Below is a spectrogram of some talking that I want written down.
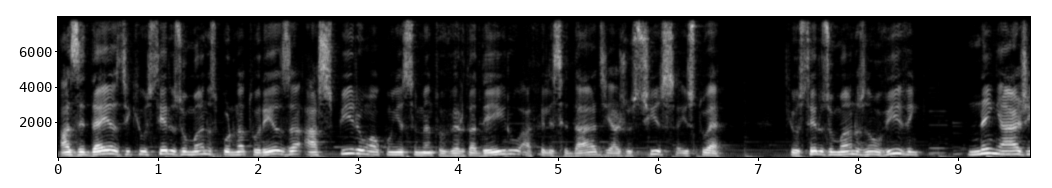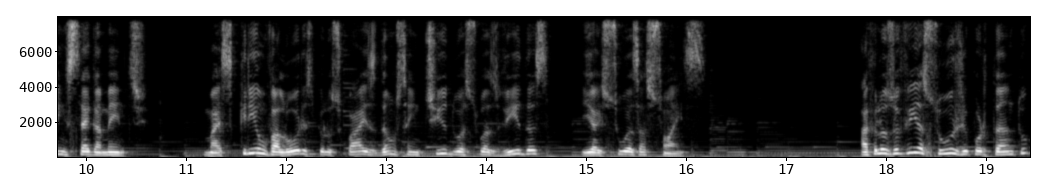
As ideias de que os seres humanos, por natureza, aspiram ao conhecimento verdadeiro, à felicidade e à justiça, isto é, que os seres humanos não vivem nem agem cegamente, mas criam valores pelos quais dão sentido às suas vidas e às suas ações. A filosofia surge, portanto,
